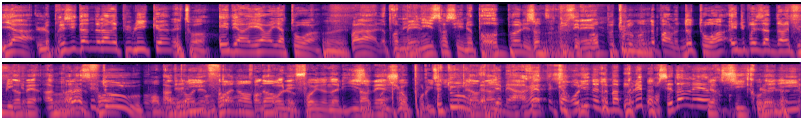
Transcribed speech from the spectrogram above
il y a le président de la République Et toi et derrière, il y a toi. Ouais. Voilà, le Premier Mais- ministre, c'est une pompe, les autres, c'est tous des Tout le monde parle de toi et du président de la République. Non, mais encore Voilà, c'est tout. Encore une fois, non, Encore une fois, une analyse géopolitique. C'est tout. Mais- arrête, Caroline, de m'appeler pour ses dents l'air. Merci. Denis,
